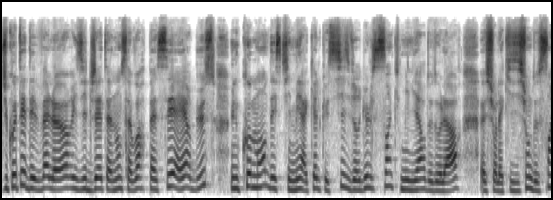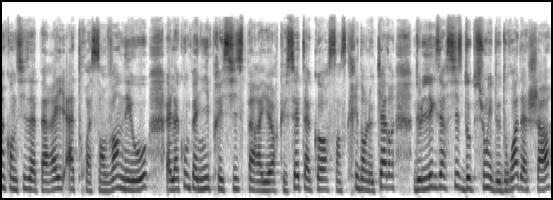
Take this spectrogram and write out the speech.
Du côté des valeurs, EasyJet annonce avoir passé à Airbus une commande estimée à quelques 6,5 milliards de dollars euh, sur l'acquisition de 56 appareils A320 Neo. La compagnie précise par ailleurs que cet accord s'inscrit dans le cadre de l'exercice d'options et de droits d'achat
